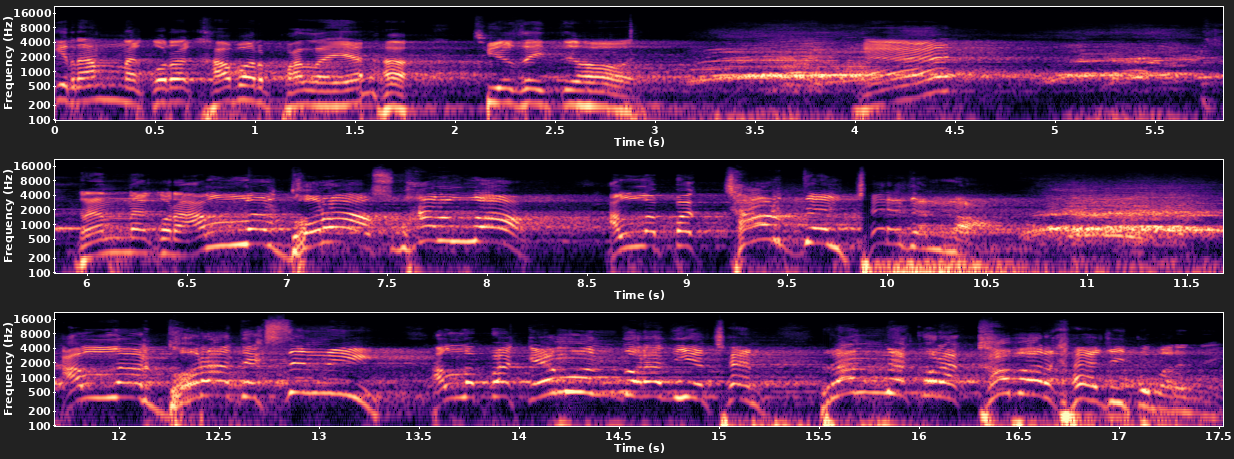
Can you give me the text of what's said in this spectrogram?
কি রান্না করা, খাবার পালাইয়া ছুঁয়ে যাইতে হয়। হ্যাঁ? রান্না করা আল্লাহর ধরা, সুবহানাল্লাহ। আল্লাহ পাক ছাড় দেন, ছেড়ে দেন না। আল্লাহর ধরা দেখছেন নি আল্লাহ পাক এমন ধরা দিয়েছেন, রান্না করা, খাবার খাওয়া যেতে পারে নাই।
